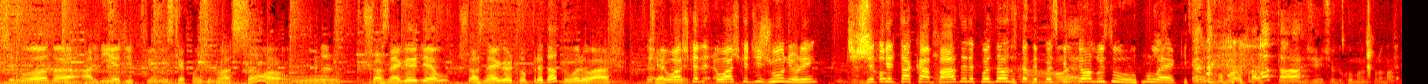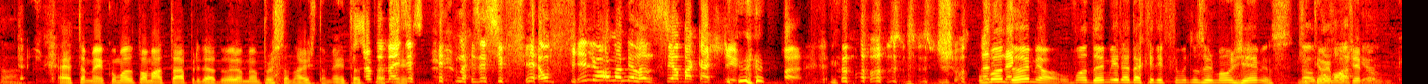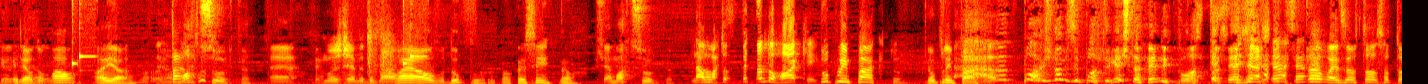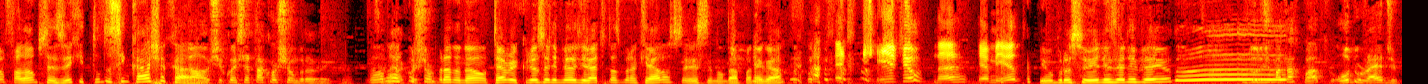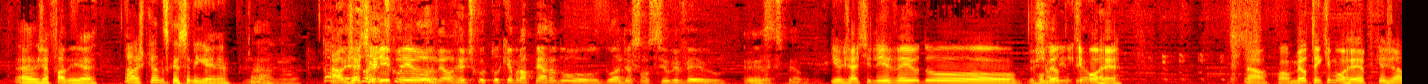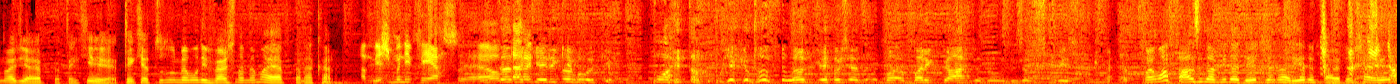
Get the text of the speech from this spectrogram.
Continuando a, a linha de filmes que é continuação, ó, o Schwarzenegger ele é o Schwarzenegger do Predador, eu acho. Que Eu, é acho que é de, eu acho que é de Júnior, hein? Do jeito que ele tá acabado é depois, da- depois que é. ele deu a luz do moleque. É do Comando pra Matar, gente. É do Comando pra Matar. É, também, Comando pra Matar, Predador é o mesmo personagem também. Tá, tá mas, esse, mas esse fi- é um filho ou uma melancia abacaxi? O Van Damme, ó, o Van Damme ele é daquele filme dos irmãos gêmeos. Que Não, tem um irmão Rock, gêmeo. é o que- ele é o do é mal. Aí, ó. É, Tá- morte súbita. É, irmão gêmeo do mal. Não é alvo duplo? Alguma coisa assim? Não. Isso é morte súbita. Não, Não, tô- tô... do rock. Duplo impacto. Duplo impacto. Ah, porra, os nomes em português também não importam? Não, mas eu tô- só tô falando pra vocês verem que tudo se encaixa, cara. Não, Chico, você tá coxambrando aí, cara. Não, Você não é tá não. O Terry Crews ele veio direto das branquelas, esse não dá pra negar. É terrível, né? É medo. E o Bruce Willis ele veio do. Duro de Matar 4. Ou do Red. É, eu já falei, é. Acho que eu não esqueci ninguém, né? Tá Não, bom. não. Ah, o Talvez Jet o Li veio- né? O Randy Couture quebrou a perna do, do Anderson Silva e veio do Isso. Expendables. E o Jet Li veio do. Do Romeu tem que morrer. Não, o Romeu tem que morrer porque já não é de época. Tem que, tem que é tudo no mesmo universo na mesma época, né, cara? É o mesmo universo. É Então o é cara... daquele que, que. Porra, então por que, que eu tô falando que é o Jesus- o bodyguard do, do Jesus Cristo? cara? Foi uma fase da vida dele de andarilho, cara. Deixa ele.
